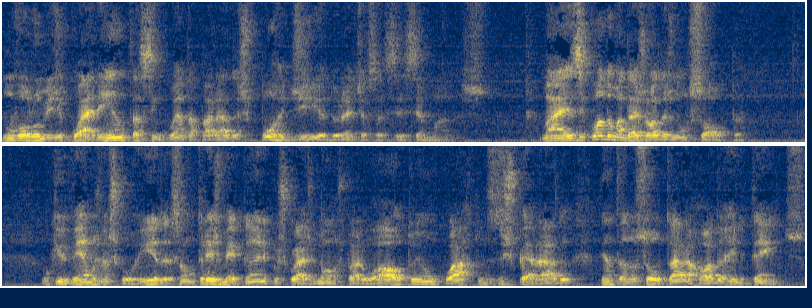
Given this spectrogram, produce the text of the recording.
num volume de 40 a 50 paradas por dia durante essas seis semanas. Mas e quando uma das rodas não solta? O que vemos nas corridas são três mecânicos com as mãos para o alto e um quarto desesperado tentando soltar a roda remitente.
